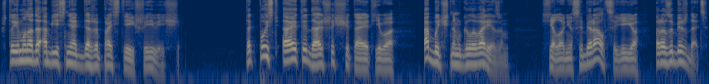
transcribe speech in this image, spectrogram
что ему надо объяснять даже простейшие вещи. Так пусть Айт и дальше считает его обычным головорезом. Хило не собирался ее разубеждать.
